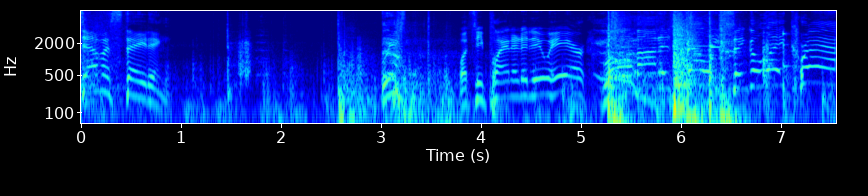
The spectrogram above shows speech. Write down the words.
Devastating. What's he planning to do here? Roll him on his belly, single leg crab.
